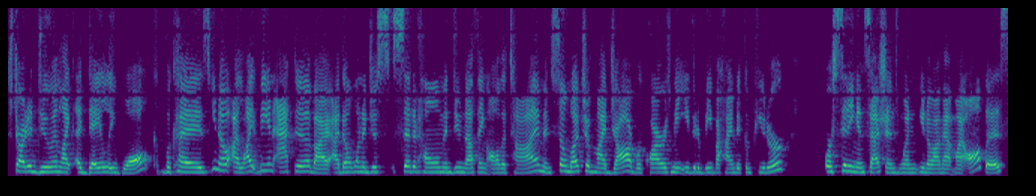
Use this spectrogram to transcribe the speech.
started doing like a daily walk because, you know, I like being active. I, I don't want to just sit at home and do nothing all the time. And so much of my job requires me either to be behind a computer or sitting in sessions when, you know, I'm at my office.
